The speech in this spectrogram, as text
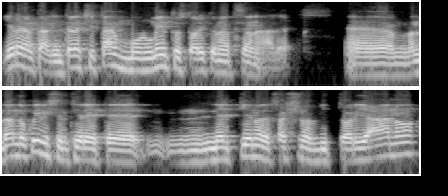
In realtà l'intera città è un monumento storico nazionale. Eh, andando qui vi sentirete nel pieno del fascino vittoriano,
